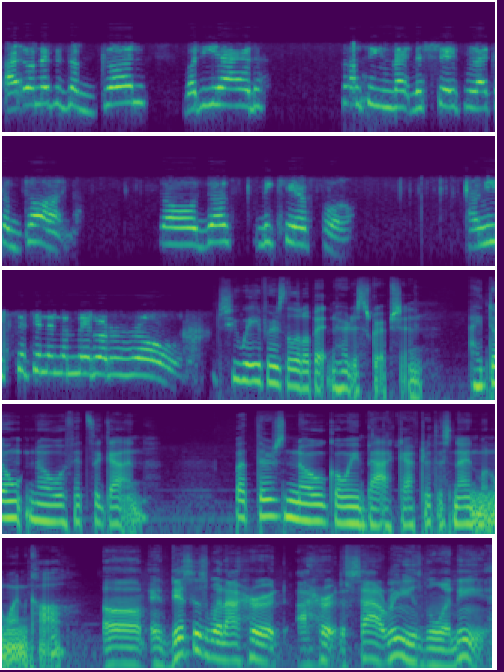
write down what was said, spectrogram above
I don't know if it's a gun, but he had something like the shape like a gun. So just be careful. And he's sitting in the middle of the road. She wavers a little bit in her description. I don't know if it's a gun, but there's no going back after this 911 call. Um, and this is when I heard I heard the sirens going in.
